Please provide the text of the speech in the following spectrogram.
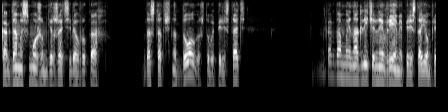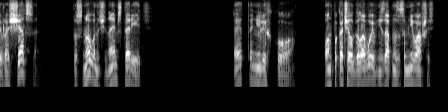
Когда мы сможем держать себя в руках достаточно долго, чтобы перестать... Когда мы на длительное время перестаем превращаться, то снова начинаем стареть. Это нелегко. Он покачал головой, внезапно засомневавшись.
